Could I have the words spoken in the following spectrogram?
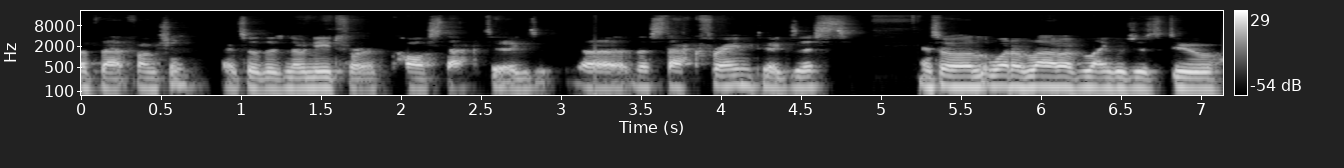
of that function. Right? So there's no need for a call stack to ex- uh, the stack frame to exist. And so what a lot of languages do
